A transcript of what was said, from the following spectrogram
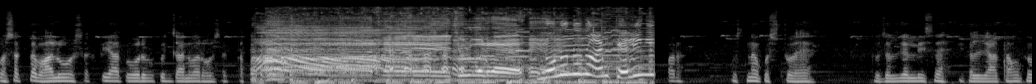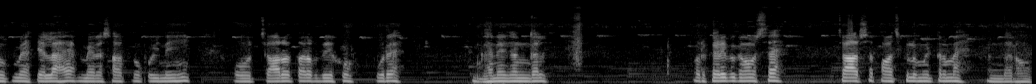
हो सकता भालू हो सकती है या तो और भी कुछ जानवर हो सकता है। है। No, no, no, no, I'm telling you. पर कुछ ना कुछ तो है। तो जल्दी जल्दी से निकल जाता हूँ क्योंकि मैं अकेला है मेरे साथ में कोई नहीं। और चारों तरफ़ देखो, पूरे घने जंगल। और करीब गाँव से चार से पाँच किलोमीटर में अंदर हूँ।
